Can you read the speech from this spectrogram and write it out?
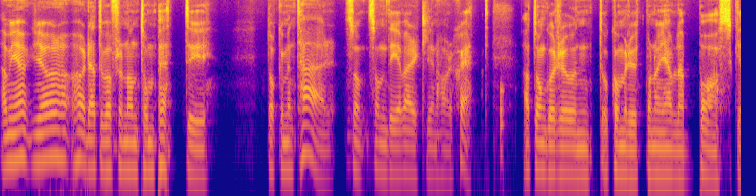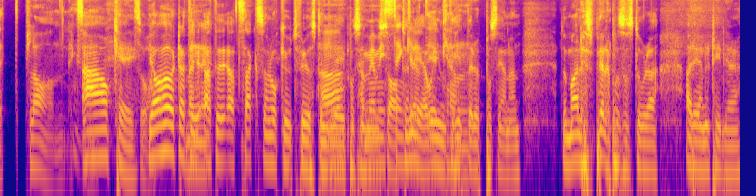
Ja, men jag, jag hörde att det var från någon Tom Petty-dokumentär som, som det verkligen har skett. Att de går runt och kommer ut på någon jävla basketplan. Liksom. Ah, okej. Så. Jag har hört att, Men, det, eh, att, att Saxon råkade ut för just en Ja, grej på sin USA-turné och det inte kan- hittar upp på scenen. De har aldrig spelat på så stora arenor tidigare.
